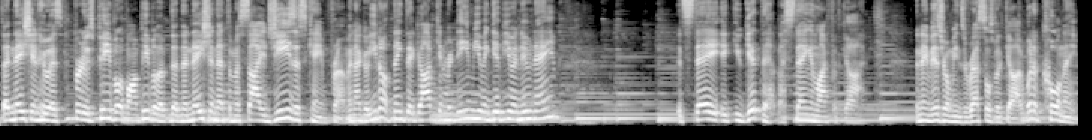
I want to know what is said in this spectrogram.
That nation who has produced people upon people, the, the, nation that the Messiah Jesus came from. And I go, You don't think that God can redeem you and give you a new name? It's stay, it, you get that by staying in life with God. The name Israel means wrestles with God. What a cool name.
